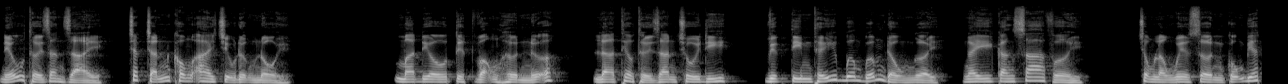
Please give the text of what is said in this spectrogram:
Nếu thời gian dài, chắc chắn không ai chịu đựng nổi. Mà điều tuyệt vọng hơn nữa là theo thời gian trôi đi, việc tìm thấy bướm bướm đầu người ngày càng xa vời. Trong lòng Wilson cũng biết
